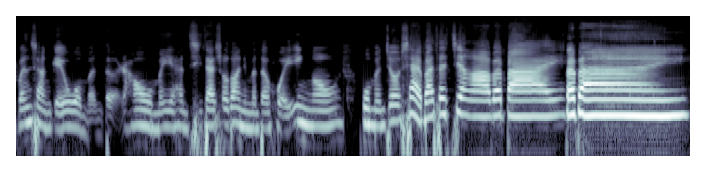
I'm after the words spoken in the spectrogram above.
分享给我们的。然后我们也很期待收到你们的回应哦。我们就下礼拜再见啦，拜拜，拜拜。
